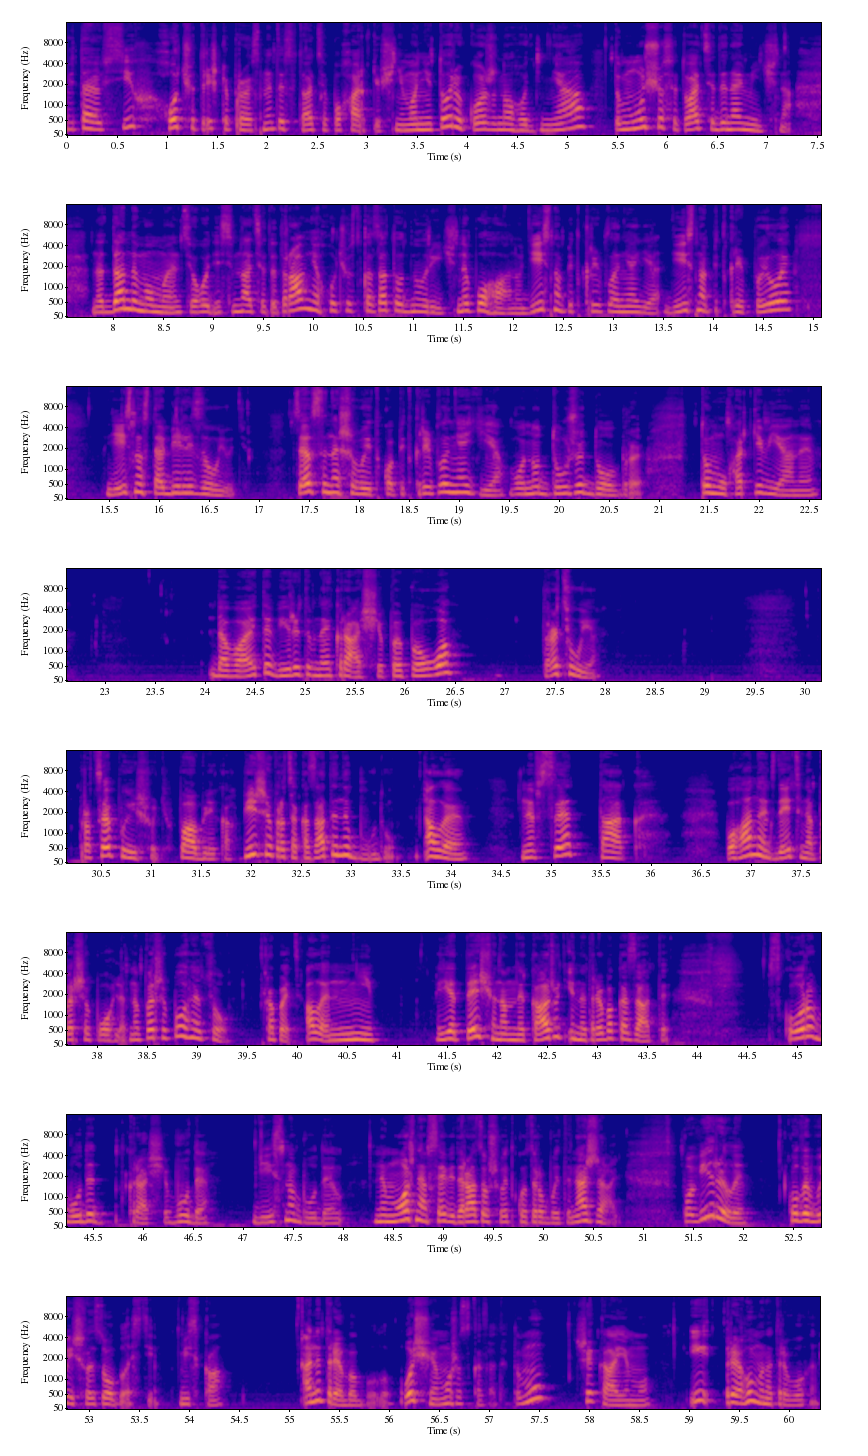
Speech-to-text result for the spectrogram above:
Вітаю всіх! Хочу трішки прояснити ситуацію по Харківщині. Моніторю кожного дня, тому що ситуація динамічна. На даний момент, сьогодні, 17 травня, хочу сказати одну річ: непогано. Дійсно, підкріплення є. Дійсно підкріпили, дійсно стабілізують. Це все не швидко, підкріплення є, воно дуже добре. Тому, харків'яни, давайте вірити в найкраще. ППО працює. Про це пишуть в пабліках. Більше про це казати не буду. Але не все так погано, як здається, на перший погляд. На перший погляд, все, капець. Але ні. Є те, що нам не кажуть і не треба казати. Скоро буде краще. Буде. Дійсно буде. Не можна все відразу швидко зробити. На жаль. Повірили, коли вийшли з області війська. А не треба було. Ось що я можу сказати. Тому чекаємо і реагуємо на тривоги.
